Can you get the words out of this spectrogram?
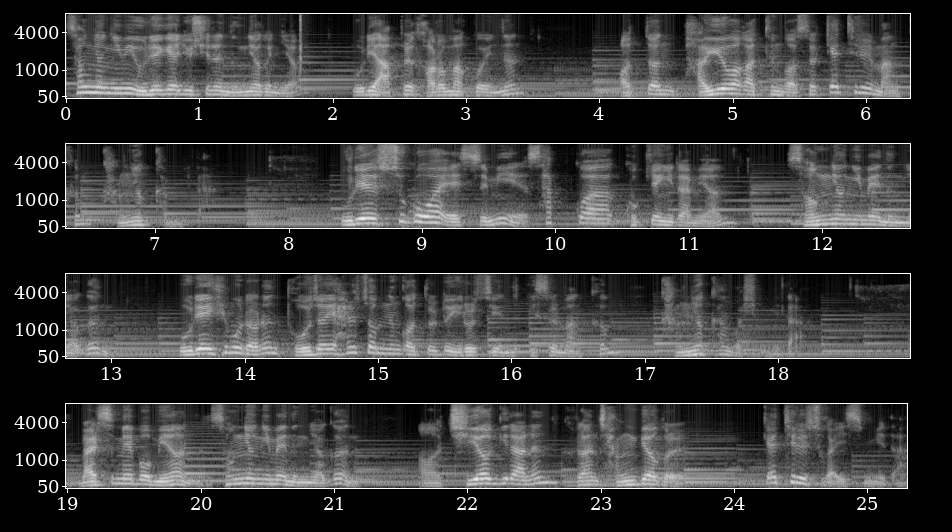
성령님이 우리에게 주시는 능력은요, 우리 앞을 가로막고 있는 어떤 바위와 같은 것을 깨뜨릴 만큼 강력합니다. 우리의 수고와 애씀이 삽과 곡괭이라면 성령님의 능력은 우리의 힘으로는 도저히 할 수 없는 것들도 이룰 수 있을 만큼 강력한 것입니다. 말씀해 보면 성령님의 능력은 어, 지역이라는 그러한 장벽을 깨뜨릴 수가 있습니다.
